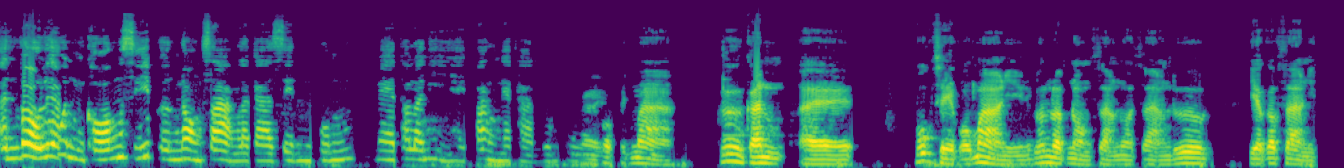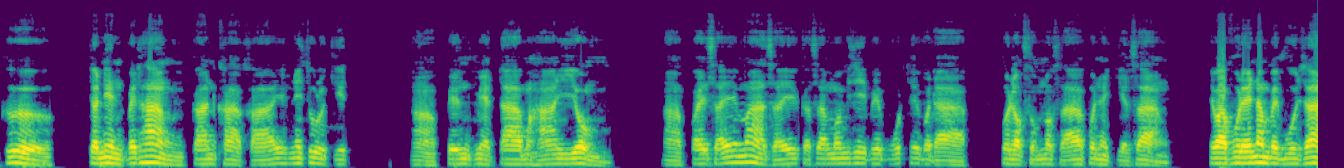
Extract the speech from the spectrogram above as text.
อันเว้าเรื่องหุ้นของสีเพิงน้องสร้างและกาเซ็นผมแม่ธรณีให้ฟังเนี่ยค่ะหลวงปู่ ก็เป็นมา คือการไอ้บุกเสกออกมานี่สำหรับหนองสร้างหนวดสร้างหรือเกี่ยวกับสร้างนี่คือ จะเน้นไปทางการค้าขายในธุรกิจอ่าเป็นเมตตามหานิยม อ่าไปใส่มาใส่กษัตริย์มวิธีไปบูชเทวดาคนรักสมรักษาคนให้เกียรติสร้าง แต่ว่าผู้ใดนำไปบูชา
